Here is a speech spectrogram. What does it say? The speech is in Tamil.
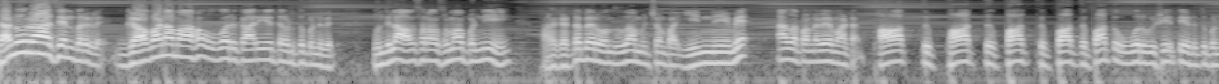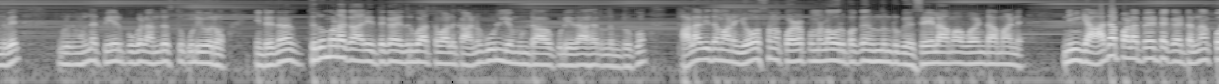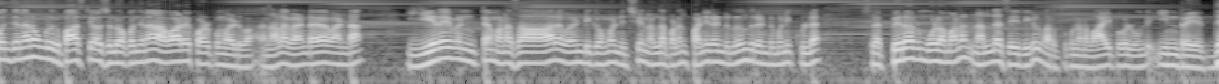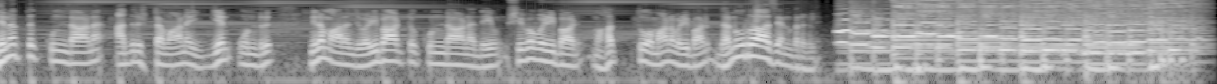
தனுராசி என்பர்களே கவனமாக ஒவ்வொரு காரியத்தை எடுத்து பண்ணுவேன். முந்திலாம் அவசர அவசரமாக பண்ணி பல கெட்ட பேர் வந்து தான் மிச்சம்ப்பா இனிமே அதை பண்ணவே மாட்டேன். பார்த்து பார்த்து பார்த்து பார்த்து பார்த்து ஒவ்வொரு விஷயத்தையும் எடுத்து பண்ணுவேன். உங்களுக்கு நல்ல பேர் புகழ் அந்தஸ்து கூடி வரும். இன்றைய தினம் திருமண காரியத்துக்காக எதிர்பார்த்தவாளுக்கு அனுகூல்யம் உண்டாகக்கூடியதாக இருந்துட்டுருக்கும். பலவிதமான யோசனை குழப்பமெல்லாம் ஒரு பக்கம் இருந்துட்டுருக்கும். செய்யலாமா வேண்டாமான்னு. நீங்கள் அதை பல பேர்கிட்ட கேட்டலாம் கொஞ்ச நேரம் உங்களுக்கு பாசிட்டிவாக சொல்லுவா. கொஞ்ச நேரம் அவாடே குழப்பமாயிடுவா. அதனால் வேண்டவே வேண்டாம். இறைவன்கிட்ட மனசார வேண்டிக்கோங்க. நிச்சயம் நல்ல பலன். பன்னிரெண்டுலேருந்து ரெண்டு மணிக்குள்ளே சில பிறர் மூலமான நல்ல செய்திகள் வரத்துக்குண்டான வாய்ப்புகள் உண்டு. இன்றைய தினத்துக்குண்டான அதிர்ஷ்டமான எண் ஒன்று. நிறம் ஆரஞ்சு வழிபாட்டுக்குண்டான தெய்வம். சிவ வழிபாடு மகத்துவமான வழிபாடு. தனுராசி அன்பர்களே.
